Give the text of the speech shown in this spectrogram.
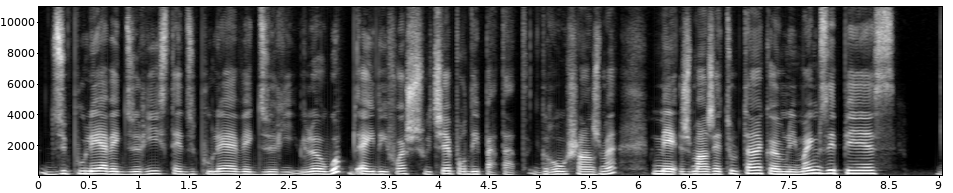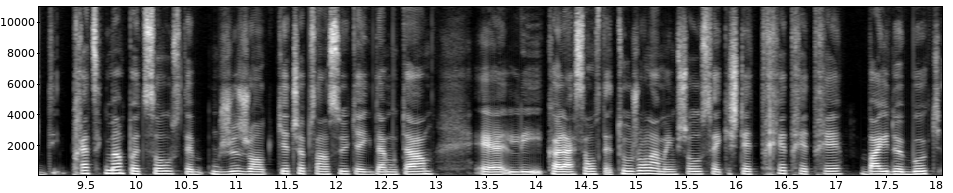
du poulet avec du riz, c'était du poulet avec du riz. Là, whoop, des fois, je switchais pour des patates. Gros changement. Mais je mangeais tout le temps comme les mêmes épices, pratiquement pas de sauce. C'était juste genre ketchup sans sucre avec de la moutarde. Euh, les collations, c'était toujours la même chose. Fait que j'étais très, très, très by the book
